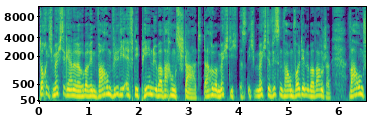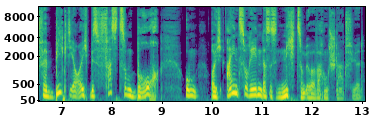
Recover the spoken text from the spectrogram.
Doch, ich möchte gerne darüber reden. Warum will die FDP einen Überwachungsstaat? Darüber möchte ich, ich möchte wissen, warum wollt ihr einen Überwachungsstaat? Warum verbiegt ihr euch bis fast zum Bruch, um euch einzureden, dass es nicht zum Überwachungsstaat führt?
